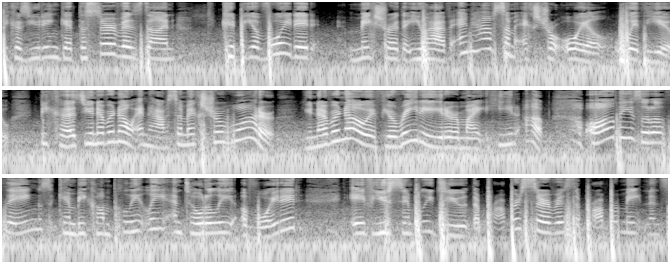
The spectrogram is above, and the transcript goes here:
because you didn't get the service done could be avoided make sure that you have and have some extra oil with you because you never know and have some extra water. You never know if your radiator might heat up. All these little things can be completely and totally avoided if you simply do the proper service the proper maintenance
